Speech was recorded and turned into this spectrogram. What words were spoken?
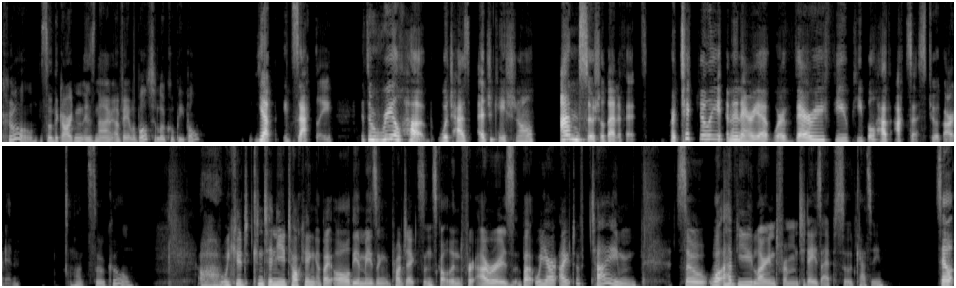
Cool. So the garden is now available to local people? Yep, exactly. It's a real hub which has educational and social benefits, particularly in an area where very few people have access to a garden. That's so cool. Oh, we could continue talking about all the amazing projects in Scotland for hours, but we are out of time. So, what have you learned from today's episode, Cassie? So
